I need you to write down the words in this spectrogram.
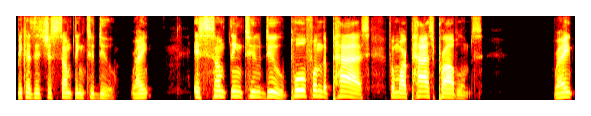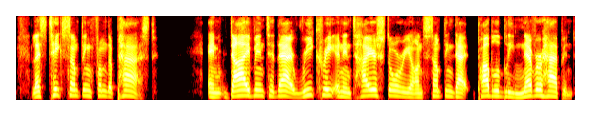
because it's just something to do, right? It's something to do. Pull from the past, from our past problems, right? Let's take something from the past and dive into that, recreate an entire story on something that probably never happened.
